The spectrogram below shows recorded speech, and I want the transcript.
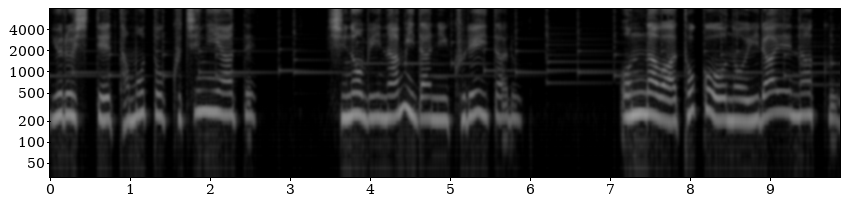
許してたもと口に当て忍び涙に暮れ至る。女は渡航の依頼なく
